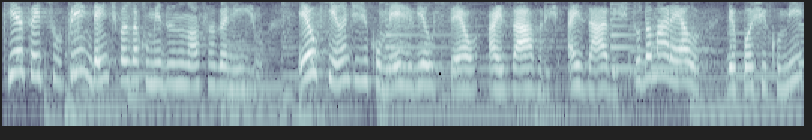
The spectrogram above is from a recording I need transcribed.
Que efeito surpreendente faz a comida no nosso organismo. Eu que antes de comer via o céu, as árvores, as aves, tudo amarelo. Depois que comi,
